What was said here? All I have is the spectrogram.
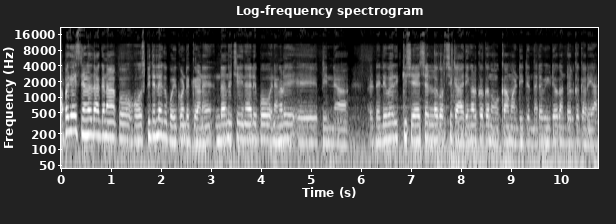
അപ്പൊ ഗൈസ് ഞങ്ങൾ ഇതാക്കണ ഇപ്പോ ഹോസ്പിറ്റലിലേക്ക് പോയിക്കൊണ്ടിരിക്കുകയാണ്. എന്താന്ന് വെച്ച് കഴിഞ്ഞാൽ ഇപ്പോ ഞങ്ങൾ പിന്നെ ഡെലിവറിക്ക് ശേഷമുള്ള കുറച്ച് കാര്യങ്ങൾക്കൊക്കെ നോക്കാൻ വേണ്ടിയിട്ട് ഇന്നലെ വീഡിയോ കണ്ടവർക്കൊക്കെ അറിയാം.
